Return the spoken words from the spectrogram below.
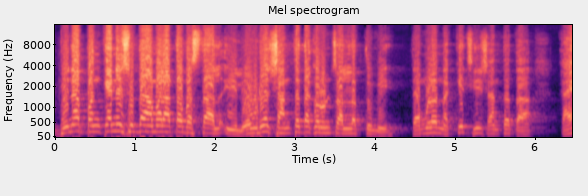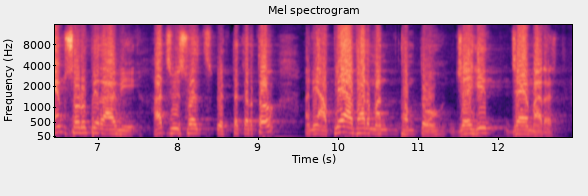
बिना पंख्याने सुद्धा आम्हाला आता बसता आलं- येईल. एवढं शांतता करून चाललात तुम्ही. त्यामुळं नक्कीच ही शांतता कायमस्वरूपी राहावी हाच विश्वास व्यक्त करतो. आणि आपले आभार मान थांबतो. जय हिंद जय महाराष्ट्र.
